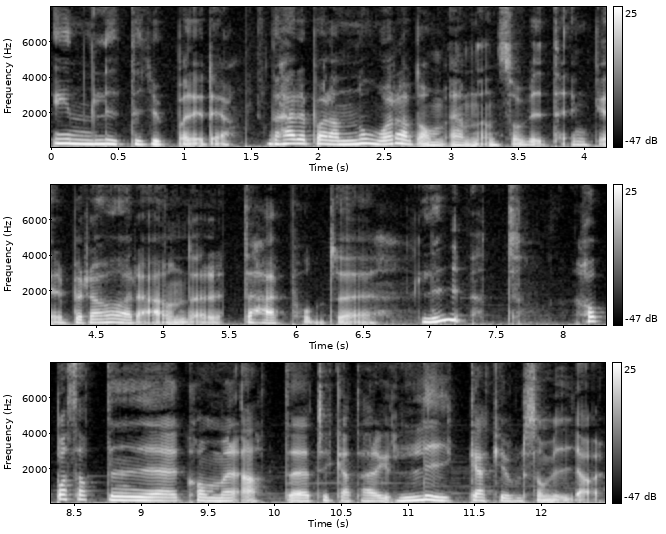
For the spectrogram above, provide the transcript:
in lite djupare i det. Det här är bara några av de ämnen som vi tänker beröra under det här poddlivet. Hoppas att ni kommer att eh, tycka att det här är lika kul som vi gör.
